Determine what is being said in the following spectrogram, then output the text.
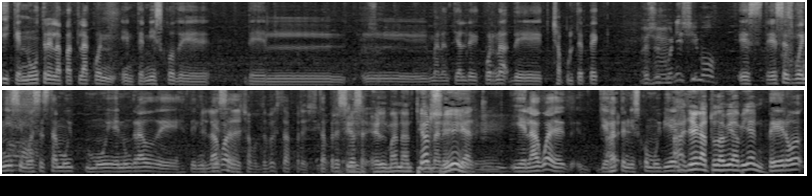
y que nutre el Apatlaco en, en Temisco de, del el manantial de Cuerna de Chapultepec. Eso es buenísimo. Este, ese es buenísimo, ese está muy, muy en un grado de, de El limpieza. agua de Chapultepec está preciosa. Está preciosa. El, el manantial, El manantial. sí. Y el agua eh, llega Ah, a Temisco muy bien. Ah, llega todavía bien. Pero,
